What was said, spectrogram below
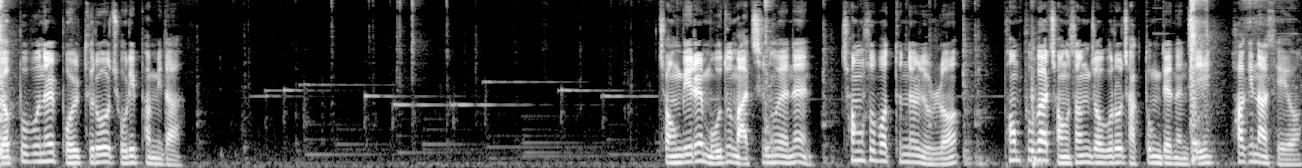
옆부분을 볼트로 조립합니다. 정비를 모두 마친 후에는 청소 버튼을 눌러 펌프가 정상적으로 작동되는지 확인하세요.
